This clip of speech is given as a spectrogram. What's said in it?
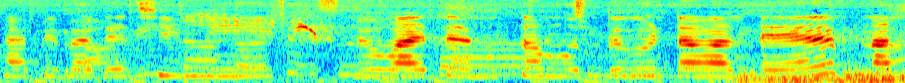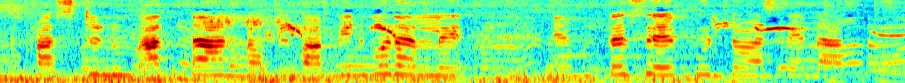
Happy birthday Chinni. నువ్వైతే ఎంత ముద్దుగా ఉంటావంటే నన్ను ఫస్ట్ నువ్వు అత్త అన్నావు. మీ మమ్మీని కూడా అల్లే. ఎంతసేపు ఉంటావంటే నాతో?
